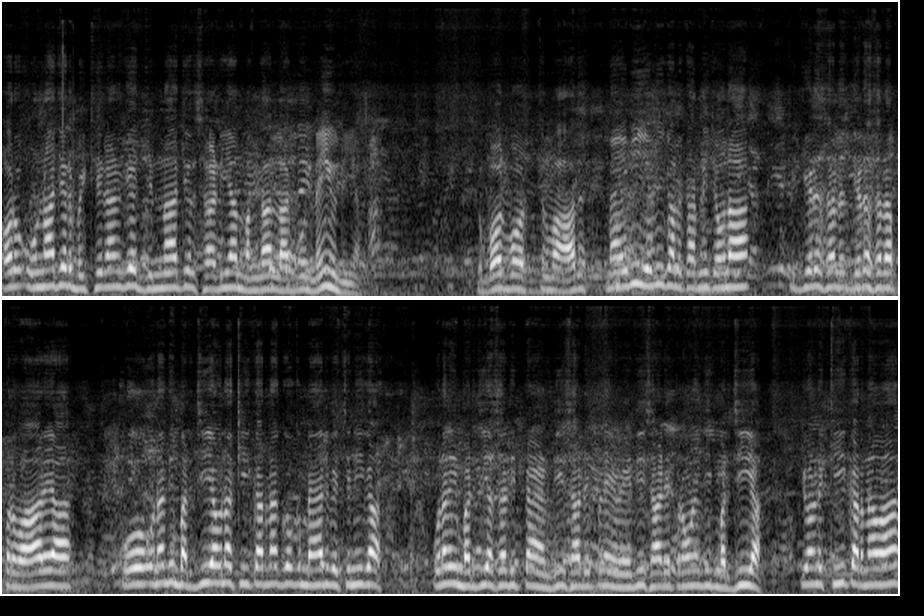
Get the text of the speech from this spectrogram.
ਔਰ ਉਹਨਾਂ ਚਿਰ ਬੈਠੇ ਰਹਿਣਗੇ, ਜਿੰਨਾ ਚਿਰ ਸਾਡੀਆਂ ਮੰਗਾਂ ਲਾਗੂ ਨਹੀਂ ਹੁੰਦੀਆਂ। ਬਹੁਤ ਬਹੁਤ ਧੰਨਵਾਦ। ਮੈਂ ਇਹ ਵੀ ਇਹ ਵੀ ਗੱਲ ਕਰਨੀ ਚਾਹੁੰਦਾ ਕਿ ਜਿਹੜੇ ਸਾਡਾ, ਜਿਹੜਾ ਸਾਡਾ ਪਰਿਵਾਰ ਆ, ਉਹ ਉਹਨਾਂ ਦੀ ਮਰਜ਼ੀ ਆ, ਉਹਨਾਂ ਕੀ ਕਰਨਾ, ਕਿਉਂਕਿ ਮੈਂ ਇਹਦੇ ਵਿੱਚ ਨਹੀਂਗਾ ਉਹਨਾਂ ਦੀ ਮਰਜ਼ੀ ਆ, ਸਾਡੀ ਭੈਣ ਦੀ, ਸਾਡੇ ਭਣੇਵੇਂ ਦੀ, ਸਾਡੇ ਪ੍ਰਾਹੁਣੇ ਦੀ ਮਰਜ਼ੀ ਆ ਕਿ ਉਹਨਾਂ ਨੇ ਕੀ ਕਰਨਾ ਵਾ,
